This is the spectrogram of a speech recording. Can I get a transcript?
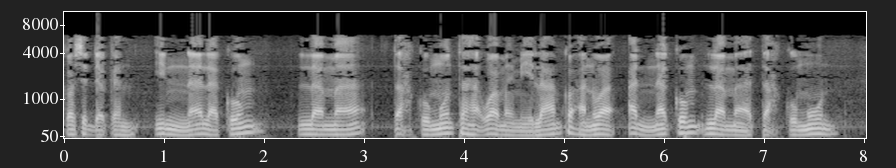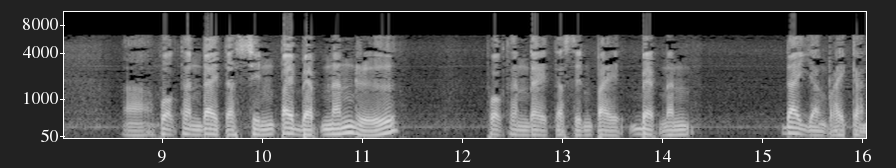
ก็เช่นเดียวกันอินนัลกุมละมาตะกุมูนถ้าหากว่าไม่มีลามก็อ่านว่าอันนักุมละมาตะกุมูนพวกท่านได้ตัดสินไปแบบนั้นหรือ พวกท่านได้ตัดสินไปแบบนั้นได้อย่างไรกัน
